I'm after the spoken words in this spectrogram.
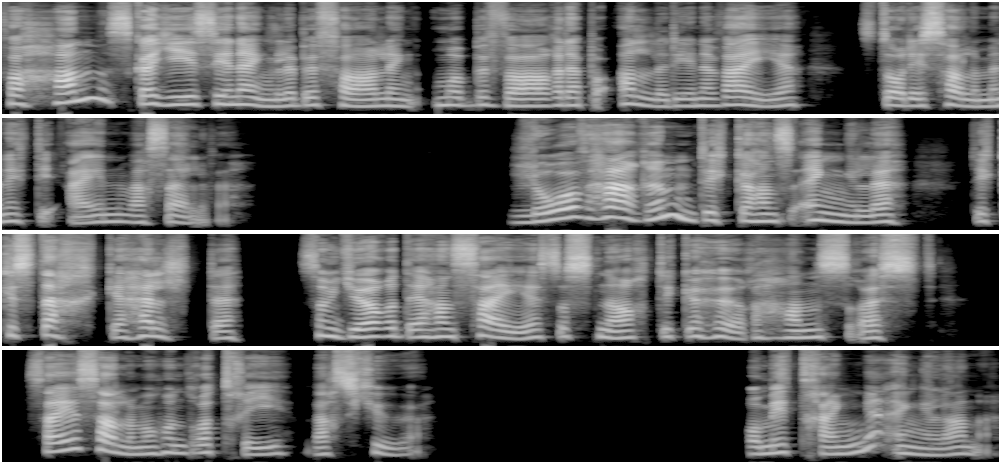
For han skal gi sin engle befaling om å bevare deg på alle dine veier står det i Salme 91 vers 11. Lov Herren, dykke hans engle, dykke sterke helter, som gjør det han sier så snart dykke hører hans røst, sier Salme 103 vers 20. Og vi trenger englene.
